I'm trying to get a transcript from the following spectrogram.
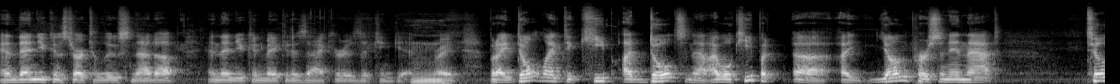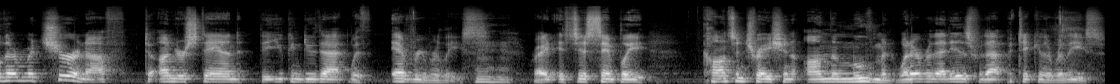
And then you can start to loosen that up and then you can make it as accurate as it can get, right? But I don't like to keep adults in that. I will keep a, uh, a young person in that till they're mature enough to understand that you can do that with every release, right? It's just simply concentration on the movement, whatever that is for that particular release.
